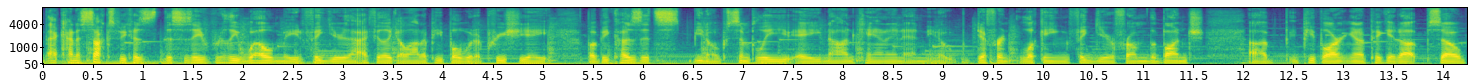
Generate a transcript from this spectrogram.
that kind of sucks because this is a really well made figure that i feel like a lot of people would appreciate. But because it's you know simply a non-canon and you know different looking figure from the bunch uh, people aren't going to pick it up. So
